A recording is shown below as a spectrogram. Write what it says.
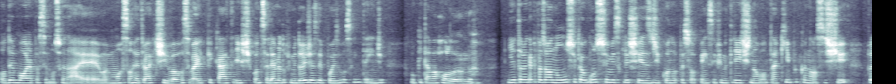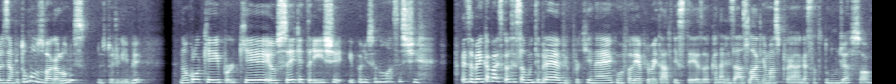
Ou demora para se emocionar, é uma emoção retroativa. Você vai ficar triste quando você lembra do filme dois dias depois e você entende o que tava rolando. E eu também quero fazer um anúncio que alguns filmes clichês de quando a pessoa pensa em filme triste não vão estar aqui porque eu não assisti. Por exemplo, Túmulo dos Vagalumes, do Estúdio Ghibli. Não coloquei porque eu sei que é triste e por isso eu não assisti. Mas é bem capaz que eu assista muito em breve, porque, né, como eu falei, aproveitar a tristeza, canalizar as lágrimas para gastar tudo num dia só.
